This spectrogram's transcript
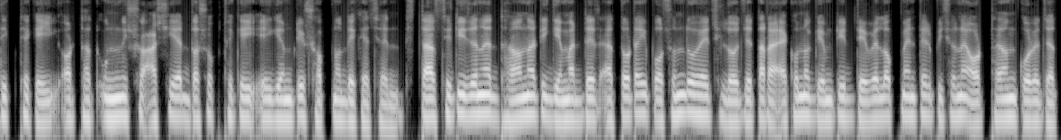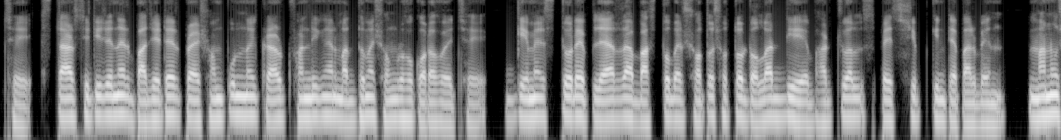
দিক থেকেই, অর্থাৎ উনিশশো আশি এর দশক থেকেই এই গেমটির স্বপ্ন দেখেছেন। স্টার সিটিজেনের ধারণাটি গেমারদের এতটাই পছন্দ হয়েছিল যে তারা এখনও গেমটির ডেভেলপমেন্টের পিছনে অর্থায়ন করে যাচ্ছে। স্টার সিটিজেনের বাজেটের প্রায় সম্পূর্ণই ক্রাউড ফান্ডিংয়ের মাধ্যমে সংগ্রহ করা হয়েছে। গেমের স্টোরে প্লেয়াররা বাস্তবের শত শত ডলার দিয়ে ভার্চুয়াল স্পেসশিপ কিনতে পারবেন। মানুষ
